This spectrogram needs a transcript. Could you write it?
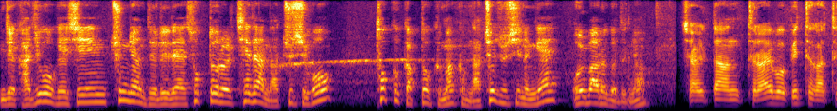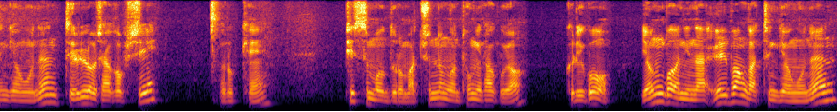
이제 가지고 계신 충전 드릴의 속도를 최대한 낮추시고 토크 값도 그만큼 낮춰주시는 게 올바르거든요. 자, 일단 드라이버 비트 같은 경우는 드릴로 작업 시 이렇게 피스 모드로 맞추는 건 동일하고요. 그리고 0번이나 1번 같은 경우는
